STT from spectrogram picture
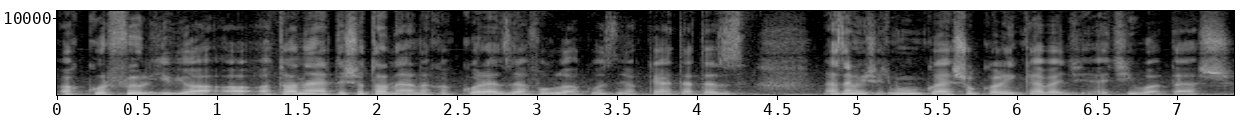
akkor fölhívja a, a tanárt, és a tanárnak akkor ezzel foglalkoznia kell. Tehát ez, ez nem is egy munka, ez sokkal inkább egy, egy hivatás.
